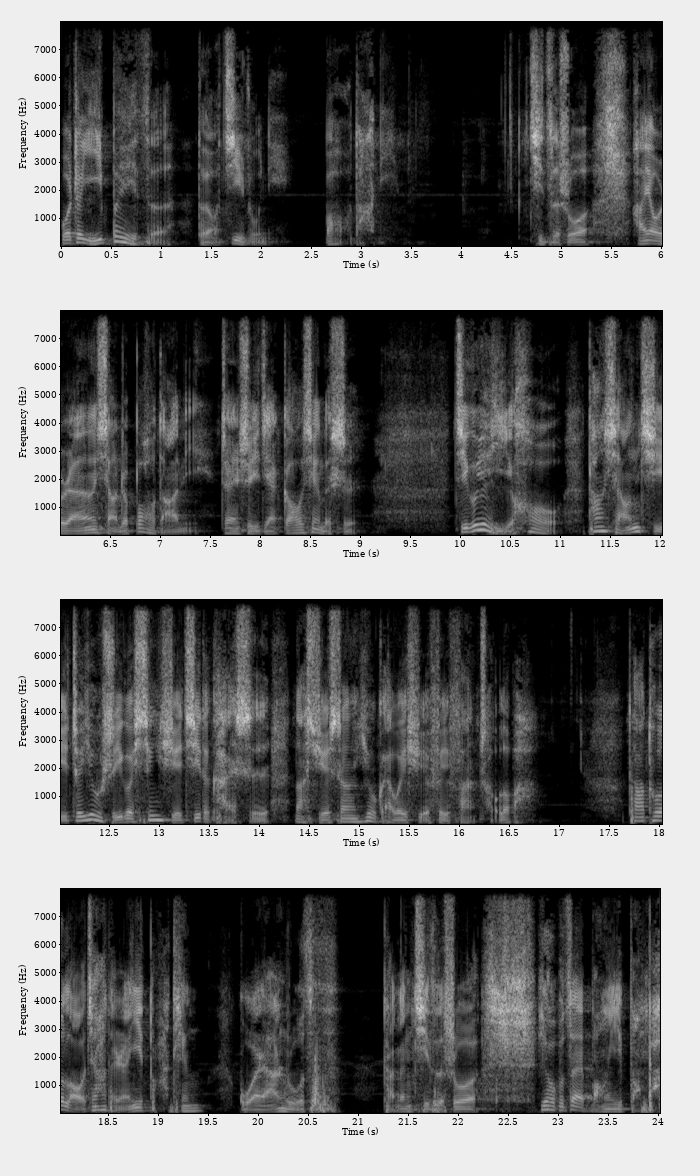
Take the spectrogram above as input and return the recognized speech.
我这一辈子都要记住你，报答你。”妻子说：“还有人想着报答你，真是一件高兴的事。”几个月以后，当想起这又是一个新学期的开始，那学生又该为学费犯愁了吧？他托老家的人一打听，果然如此。他跟妻子说：“要不再帮一帮吧，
